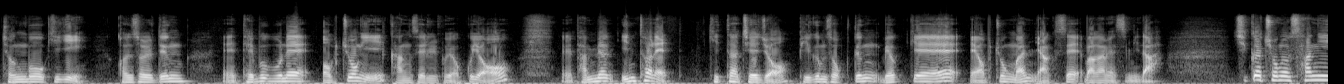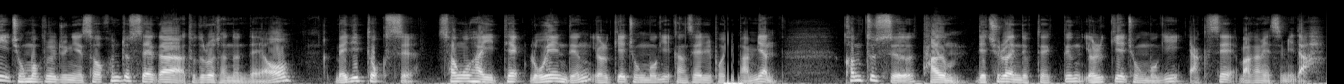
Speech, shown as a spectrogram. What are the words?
정보기기, 건설 등 예, 대부분의 업종이 강세를 보였고요. 예, 반면 인터넷, 기타 제조, 비금속 등 몇 개의 업종만 약세 마감했습니다. 시가총액 상위 종목들 중에서 혼조세가 두드러졌는데요. 메디톡스, 성우 하이텍, 로엔 등 10개 종목이 강세를 보인 반면 컴투스, 다음, 내추럴 엔도텍 등 10개 종목이 약세 마감했습니다.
